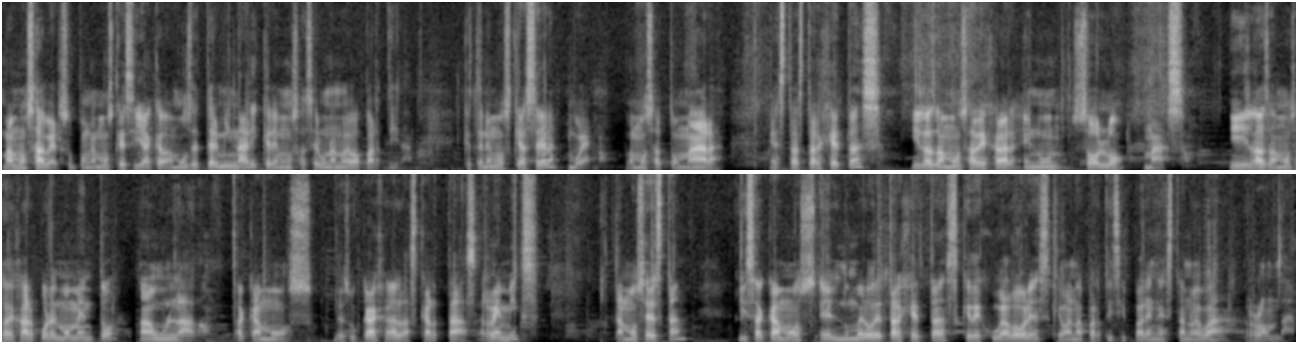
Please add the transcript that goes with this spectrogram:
Vamos a ver, supongamos que sí, acabamos de terminar y queremos hacer una nueva partida. ¿Qué tenemos que hacer? Bueno, vamos a tomar estas tarjetas y las vamos a dejar en un solo mazo. Y las vamos a dejar por el momento a un lado. Sacamos de su caja las cartas Remix quitamos esta y sacamos el número de tarjetas que de jugadores que van a participar en esta nueva ronda.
